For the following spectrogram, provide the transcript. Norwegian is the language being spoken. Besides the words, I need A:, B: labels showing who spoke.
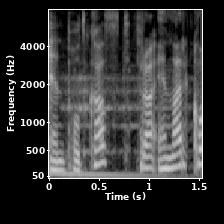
A: En podkast fra NRK.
